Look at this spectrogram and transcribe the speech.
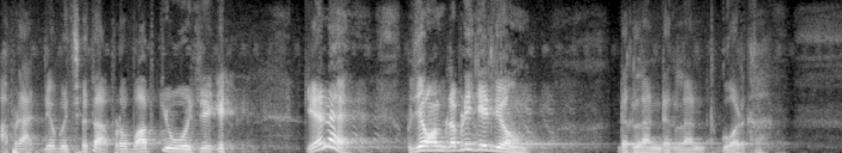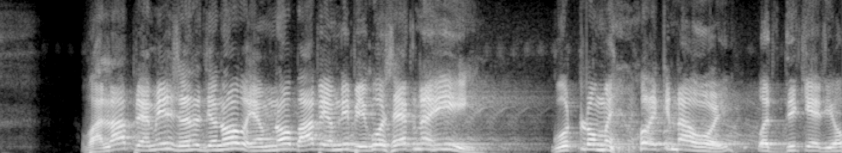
આપણે આટલે બચે તો આપણો બાપ કેવો છે કે? કે ને? પછી આમ લબડી જઈ લ્યો હું ડગલાન ડગલાન ગોળખા. વાલા પ્રેમી જનો એમનો બાપ એમની ભેગો છે કે નહીં? ગોટલો મય હોય કે ના હોય, બધી કેરીઓ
